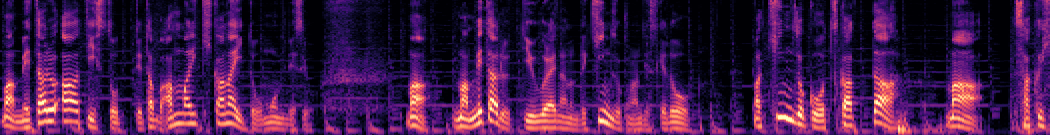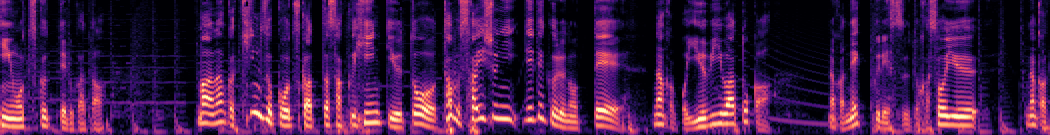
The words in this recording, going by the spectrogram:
まあ、メタルアーティストって多分あんまり聞かないと思うんですよ。まあ、まあ、メタルっていうぐらいなので金属なんですけど、まあ、金属を使った、まあ、作品を作ってる方まあなんか金属を使った作品っていうと多分最初に出てくるのってなんかこう指輪とかなんかネックレスとかそういうなんか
